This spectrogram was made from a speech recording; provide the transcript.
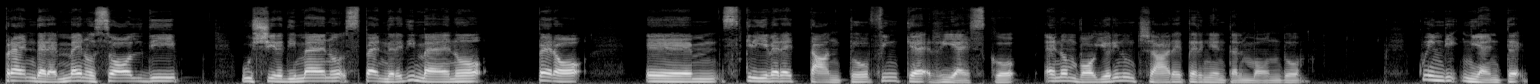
prendere meno soldi, uscire di meno, spendere di meno, però ehm, scrivere tanto finché riesco e non voglio rinunciare per niente al mondo. Quindi niente,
